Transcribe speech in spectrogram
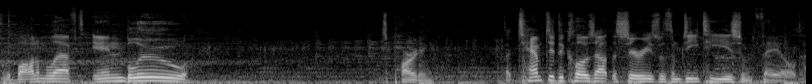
To the bottom left in blue. It's Parting. Attempted to close out the series with some DTs and failed.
